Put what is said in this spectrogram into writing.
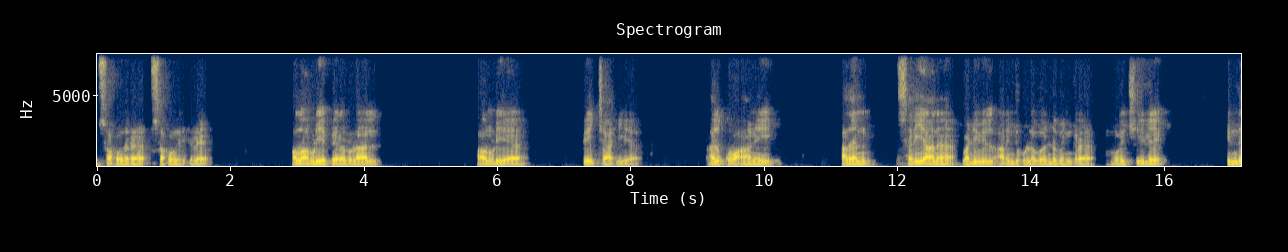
சகோதர சகோதரிகளே அல்லாஹுடைய பேரருளால் அவனுடைய பேச்சாகிய அல் குர்ஆனை அதன் சரியான வடிவில் அறிந்து கொள்ள வேண்டும் என்கிற முயற்சியிலே இந்த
